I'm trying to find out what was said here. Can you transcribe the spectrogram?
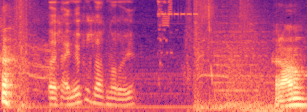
Soll ich einen übrig lassen oder wie? Keine Ahnung.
